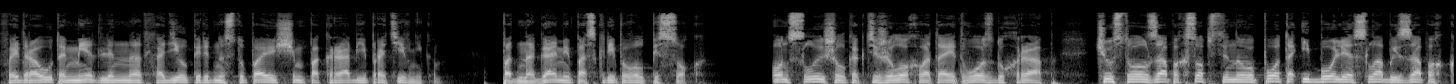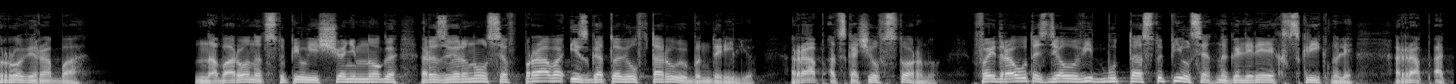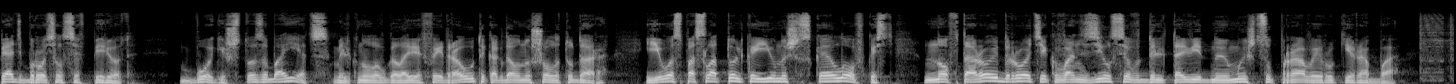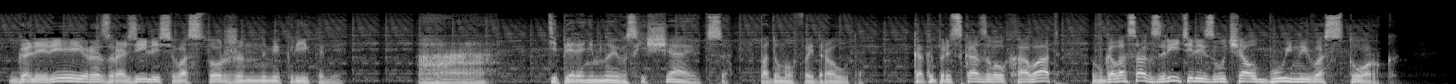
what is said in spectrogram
Фейдраута медленно отходил перед наступающим по крабье противником. Под ногами поскрипывал песок. Он слышал, как тяжело хватает воздух раб, чувствовал запах собственного пота и более слабый запах крови раба. Наборон отступил еще немного, развернулся вправо и изготовил вторую бандерилью. Раб отскочил в сторону. Фейдраута сделал вид, будто оступился, на галереях вскрикнули — Раб опять бросился вперед. «Боги, что за боец?» — мелькнуло в голове Фейдраута, когда он ушел от удара. Его спасла только юношеская ловкость, но второй дротик вонзился в дельтовидную мышцу правой руки раба. Галереи разразились восторженными криками. а, теперь они мной восхищаются», — подумал Фейдраута. Как и предсказывал Хават, в голосах зрителей звучал буйный восторг.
